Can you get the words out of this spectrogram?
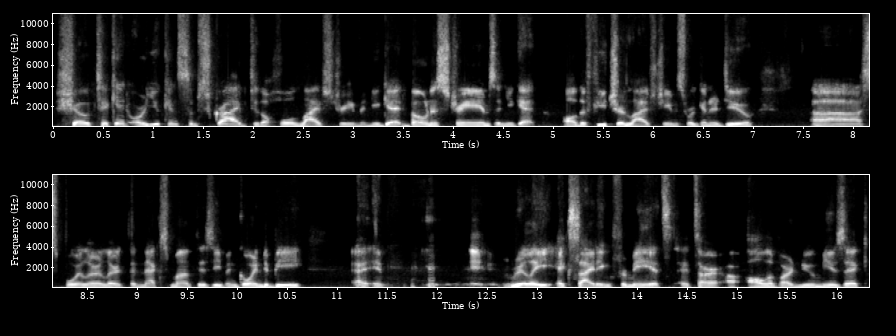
show ticket or you can subscribe to the whole live stream and you get bonus streams and you get all the future live streams we're going to do. Uh, spoiler alert, the next month is even going to be uh, it, it- really exciting for me. It's it's our, our all of our new music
